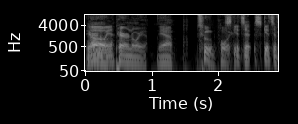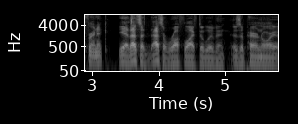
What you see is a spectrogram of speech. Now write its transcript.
Paranoia. Oh, paranoia. Yeah. Ooh, boy. Schizo- schizophrenic. Yeah, that's a that's a rough life to live in. Is a paranoia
